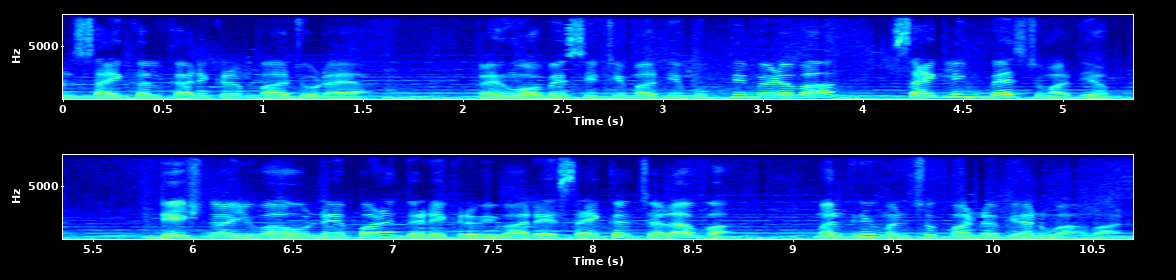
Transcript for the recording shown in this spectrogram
ઓન સાયકલ કાર્યક્રમમાં જોડાયા. કહ્યું ઓબેસિટીમાંથી મુક્તિ મેળવવા સાયકલિંગ બેસ્ટ માધ્યમ. દેશના યુવાઓને પણ દરેક રવિવારે સાયકલ ચલાવવા મંત્રી મનસુખ માંડવિયાનું આહવાન.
